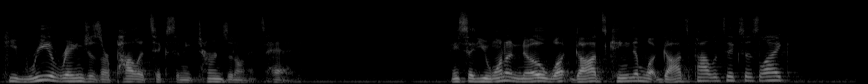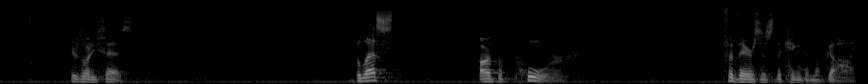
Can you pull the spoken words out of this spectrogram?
He rearranges our politics and he turns it on its head. He said, You want to know what God's kingdom, what God's politics is like? Here's what he says Blessed are the poor, for theirs is the kingdom of God.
